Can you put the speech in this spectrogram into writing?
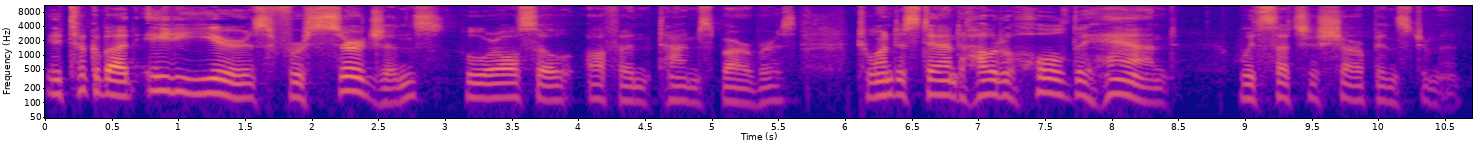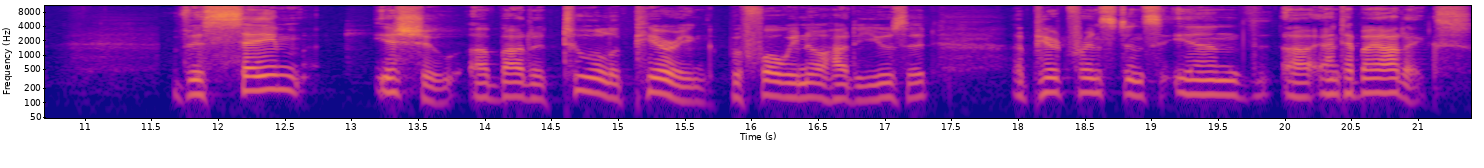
It took about 80 years for surgeons who were also oftentimes barbers, to understand how to hold the hand with such a sharp instrument. This same issue about a tool appearing before we know how to use it appeared, for instance, in uh, antibiotics,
